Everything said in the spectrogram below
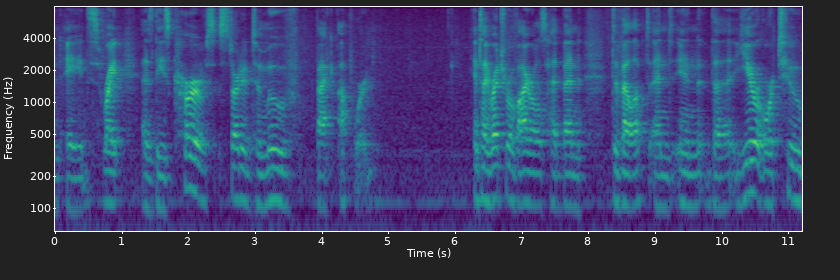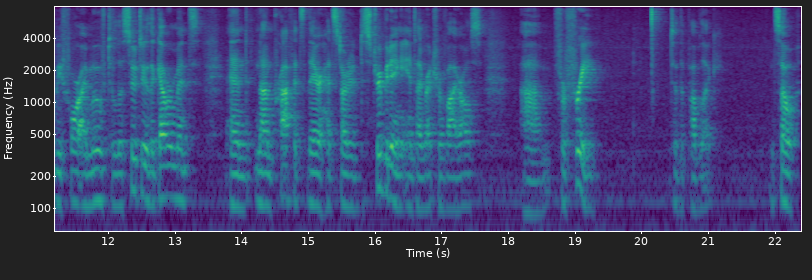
and AIDS, right as these curves started to move back upward. Antiretrovirals had been developed and in the year or two before I moved to Lesotho, the government and nonprofits there had started distributing antiretrovirals um, for free to the public. And so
